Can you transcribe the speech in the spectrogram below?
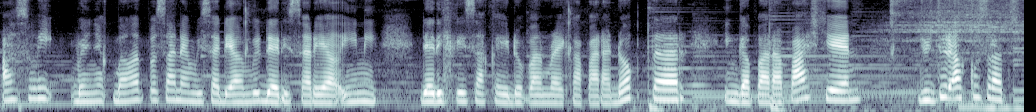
Asli banyak banget pesan yang bisa diambil dari serial ini. Dari kisah kehidupan mereka para dokter hingga para pasien. Jujur aku 100%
